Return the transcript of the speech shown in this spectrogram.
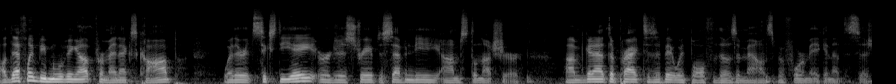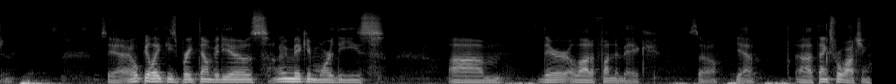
I'll definitely be moving up for my next comp, whether it's 68 or just straight up to 70, I'm still not sure. I'm going to have to practice a bit with both of those amounts before making that decision. So yeah, I hope you like these breakdown videos. I'm going to be making more of these. Um, they're a lot of fun to make. So yeah, uh, thanks for watching.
